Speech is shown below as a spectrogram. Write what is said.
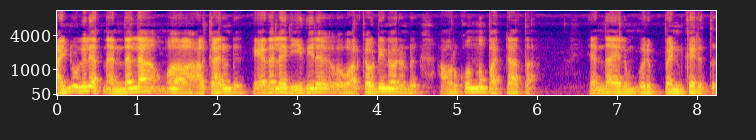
അതിന്റെ ഉള്ളിൽ എന്തെല്ലാം ആൾക്കാരുണ്ട് ഏതെല്ലാം രീതിയിൽ വർക്കൗട്ട് ചെയ്യുന്നവരുണ്ട് അവർക്കൊന്നും പറ്റാത്ത എന്തായാലും ഒരു പെൺകരുത്ത്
